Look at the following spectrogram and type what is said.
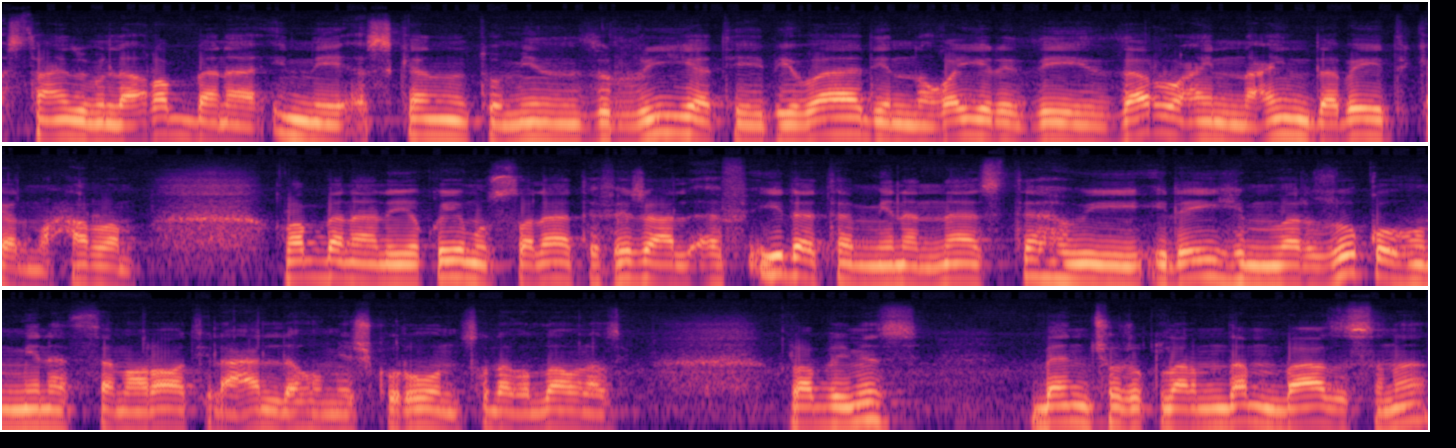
Estaizu billah Rabbena inni eskentu min zürriyeti bivadin gayri zi zer'in inde beytikel muharram. ربنا ليقيموا الصلاة فاجعل أفئدة من الناس تهوي إليهم وارزقهم من الثمرات لعلهم يشكرون صدق الله العظيم Rabbimiz ben çocuklarımdan bazısını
